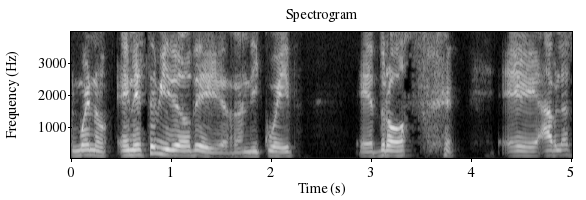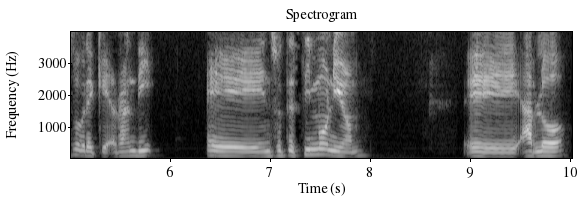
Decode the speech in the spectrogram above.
bueno, en este video de Randy Quaid, eh, Dross eh, habla sobre que Randy, eh, en su testimonio, habló,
